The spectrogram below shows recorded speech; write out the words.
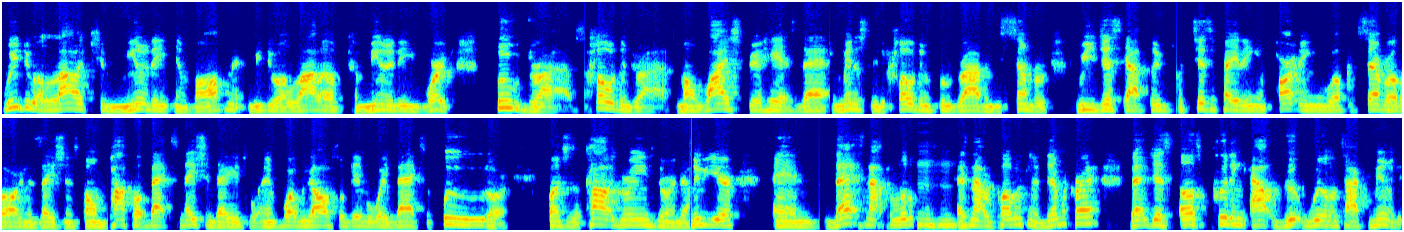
We do a lot of community involvement. We do a lot of community work, food drives, clothing drives. My wife spearheads that tremendously, the clothing food drive in December. We just got through participating and partnering with several other organizations on pop-up vaccination days and where we also gave away bags of food or bunches of collard greens during the new year. And that's not political. Mm-hmm. That's not Republican or Democrat. That's just us putting out goodwill into our community.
